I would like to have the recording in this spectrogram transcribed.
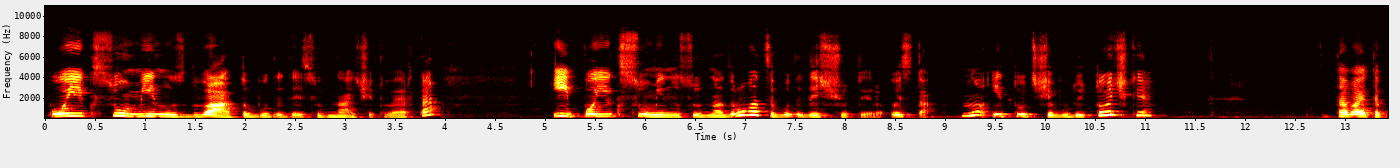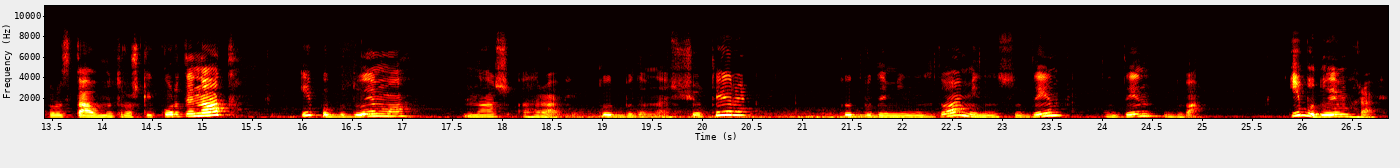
По х мінус 2, то буде десь 1 четверта. І по х мінус 1 друга, це буде десь 4. Ось так. Ну і тут ще будуть точки. Давайте проставимо трошки координат і побудуємо наш графік. Тут буде в нас 4, тут буде мінус 2, мінус 1, 1, 2. І будуємо графік.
